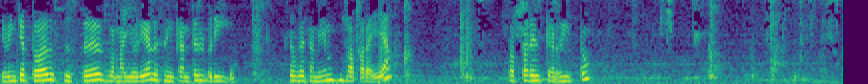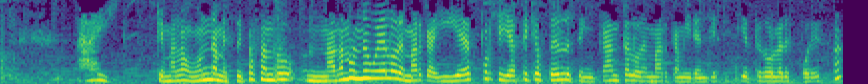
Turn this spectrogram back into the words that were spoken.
Ya ven que a todas ustedes, la mayoría les encanta el brillo. Creo que también va para allá. Va para el carrito. Ay, qué mala onda, me estoy pasando, nada más me voy a lo de marca y es porque ya sé que a ustedes les encanta lo de marca, miren, 17 dólares por esta.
